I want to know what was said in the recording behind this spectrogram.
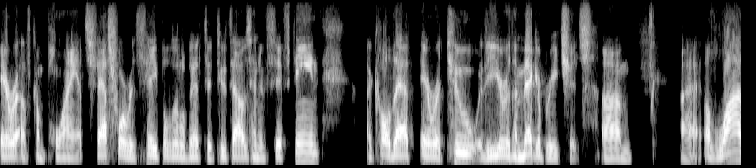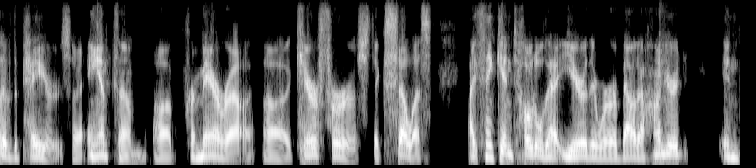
era of compliance. Fast forward tape a little bit to 2015. I call that era two, the year of the mega breaches. Um, uh, a lot of the payers, uh, Anthem, uh, Premera, uh, CareFirst, Excellus, I think in total that year there were about 100 in,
